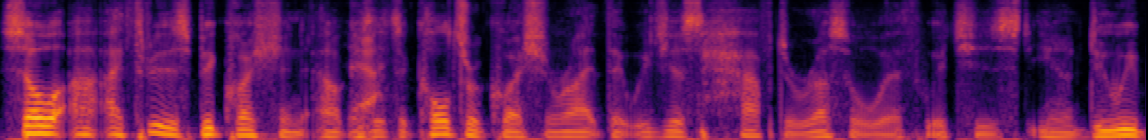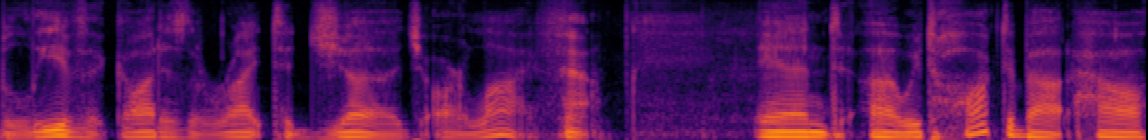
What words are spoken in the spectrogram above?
So I, I threw this big question out because Yeah. it's a cultural question, right? That we just have to wrestle with, which is, you know, do we believe that God has the right to judge our life? Yeah. And uh, we talked about how,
